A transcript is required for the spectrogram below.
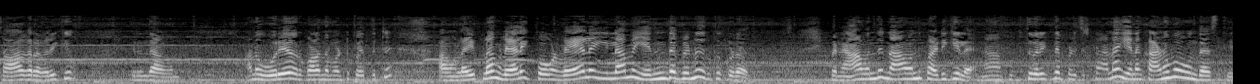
சாகிற வரைக்கும் இருந்தாகணும். ஆனா ஒரே ஒரு குழந்தை மட்டும் பெற்றுட்டு அவங்க லைஃப் லாங் வேலைக்கு போகணும். வேலை இல்லாம எந்த பெண்ணும் இருக்கக்கூடாது. இப்போ நான் வந்து நான் வந்து படிக்கல. நான் ஃபிஃப்த் வரைக்கும் தான் படிச்சிருக்கேன். ஆனால் எனக்கு அனுபவம் ஜாஸ்தி.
